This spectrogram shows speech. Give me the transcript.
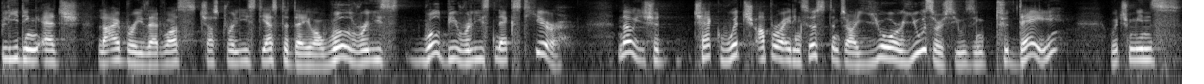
bleeding edge library that was just released yesterday or will, release, will be released next year. No, you should check which operating systems are your users using today, which means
